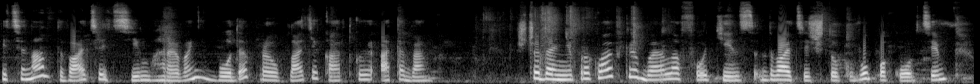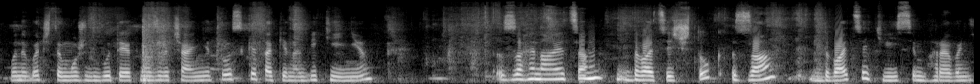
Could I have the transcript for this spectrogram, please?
і ціна 27 гривень буде при оплаті карткою АТБ. Щоденні прокладки Bella Fotins 20 штук в упаковці. Вони, бачите, можуть бути як на звичайні труски, так і на бікіні. Загинаються 20 штук за 28 гривень.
